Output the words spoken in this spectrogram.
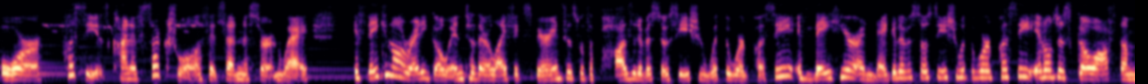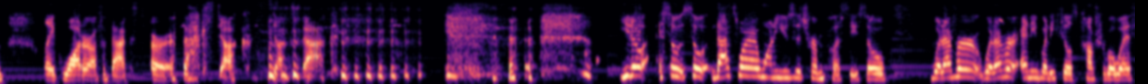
Or pussy is kind of sexual if it's said in a certain way. If they can already go into their life experiences with a positive association with the word pussy, if they hear a negative association with the word pussy, it'll just go off them like water off a back or a back duck, duck's back. you know, so so that's why I want to use the term pussy. So whatever whatever anybody feels comfortable with,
